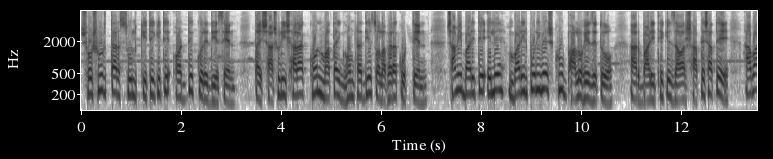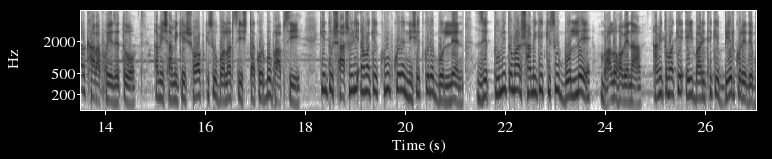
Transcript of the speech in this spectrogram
শ্বশুর তার চুল কেটে কেটে অর্ধেক করে দিয়েছেন। তাই শাশুড়ি সারাক্ষণ মাথায় ঘোমটা দিয়ে চলাফেরা করতেন। স্বামী বাড়িতে এলে বাড়ির পরিবেশ খুব ভালো হয়ে যেত। আর বাড়ি থেকে যাওয়ার সাথে সাথে আবার খারাপ হয়ে যেত। আমি স্বামীকে সব কিছু বলার চেষ্টা করব ভাবছি। কিন্তু শাশুড়ি আমাকে খুব করে নিষেধ করে বললেন যে তুমি তোমার স্বামীকে কিছু বললে ভালো হবে না। আমি তোমাকে এই বাড়ি থেকে বের করে দেব।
